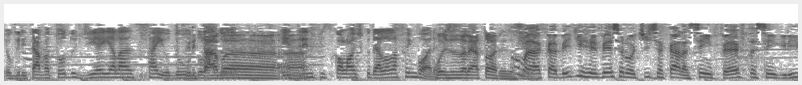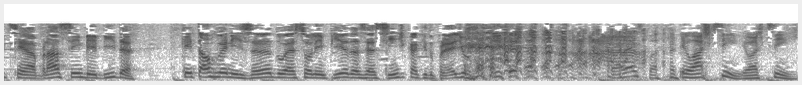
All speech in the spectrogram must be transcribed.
Eu gritava todo dia e ela saiu do, do Gritava, lado. Entrei ah, no psicológico dela, ela foi embora. Coisas aleatórias. Não, assim. mas acabei de rever essa notícia, cara, sem festa, sem grito, sem abraço, sem bebida. Quem tá organizando essa Olimpíadas é a síndica aqui do prédio. Pá. Eu acho que sim, eu acho que sim.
